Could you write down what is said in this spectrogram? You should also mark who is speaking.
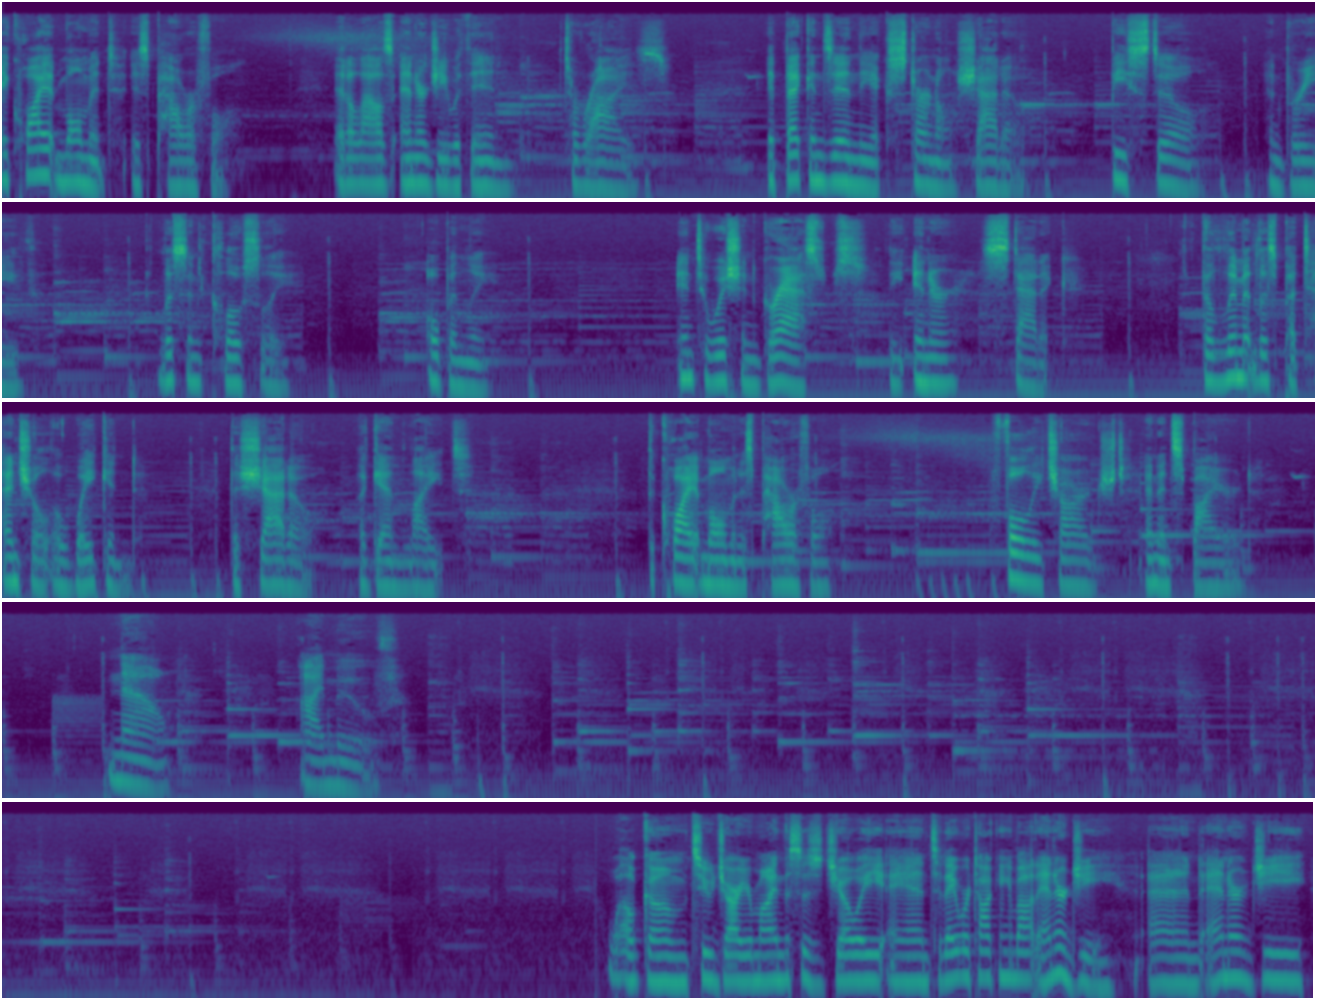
Speaker 1: A quiet moment is powerful. It allows energy within to rise. It beckons in the external shadow. Be still and breathe. Listen closely, openly. Intuition grasps the inner static, the limitless potential awakened, the shadow again light. The quiet moment is powerful, fully charged and inspired. Now, I move. Welcome to Jar Your Mind. This is Joey, and today we're talking about energy. And energy,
